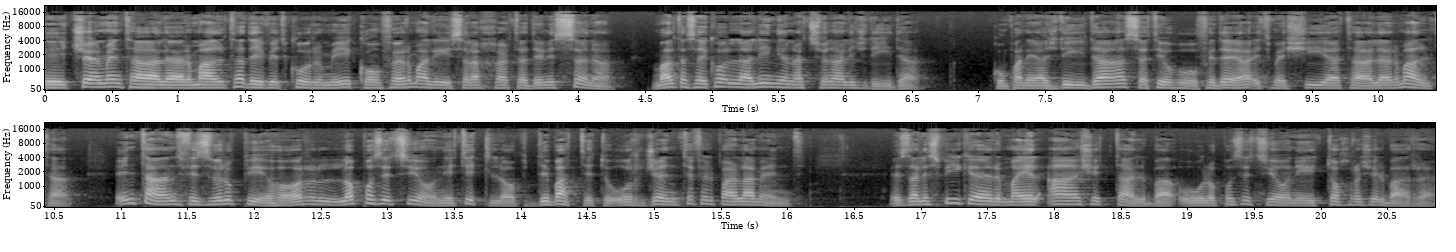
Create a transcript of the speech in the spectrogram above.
Iċ-Chairman tal-Air Malta, David Curmi, kkonferma li sal-aħħar ta' din is-sena, Malta se jkollha linja nazzjonali ġdida. Kumpanija ġdida se tieħu f'idejha t-tmexxija tal-Air Malta. Intant, fi żvilupp ieħor, l-Oppożizzjoni titlob dibattitu urġenti fil-Parlament iżda l-Ispeaker ma jilqax it-talba u l-Oppożizzjoni toħroġ 'il barra.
